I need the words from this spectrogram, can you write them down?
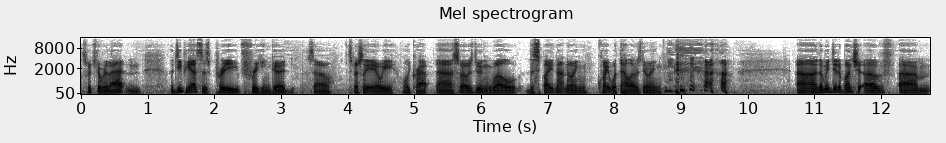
switched over to that, and the DPS is pretty freaking good. So especially AOE, holy crap! Uh, so I was doing well despite not knowing quite what the hell I was doing. Uh, then we did a bunch of um,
